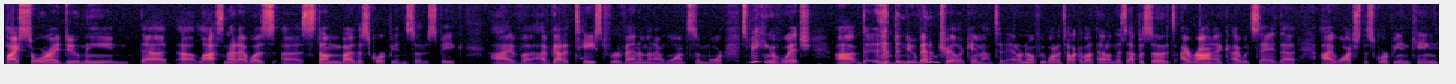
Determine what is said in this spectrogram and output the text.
by sore, I do mean that uh, last night I was uh, stung by the scorpion, so to speak. I've uh, I've got a taste for Venom and I want some more. Speaking of which, uh, the, the new Venom trailer came out today. I don't know if we want to talk about that on this episode. It's ironic, I would say, that I watched The Scorpion King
